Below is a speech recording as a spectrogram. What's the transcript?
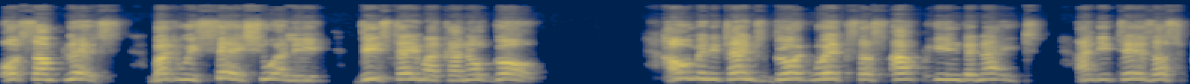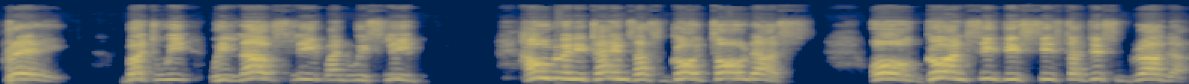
or someplace? But we say, surely this time I cannot go. How many times God wakes us up in the night and He tells us, pray, but we, we love sleep and we sleep. How many times has God told us, oh, go and see this sister, this brother,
